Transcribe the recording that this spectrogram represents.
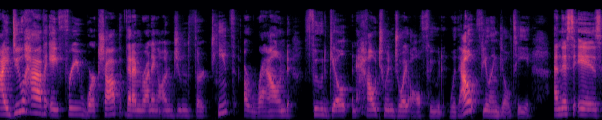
I do have a free workshop that I'm running on June 13th around food guilt and how to enjoy all food without feeling guilty. And this is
